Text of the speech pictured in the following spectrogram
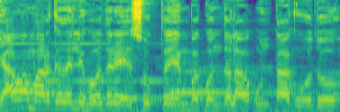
ಯಾವ ಮಾರ್ಗದಲ್ಲಿ ಹೋದರೆ ಸೂಕ್ತ ಎಂಬ ಗೊಂದಲ ಉಂಟಾಗುವುದು.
